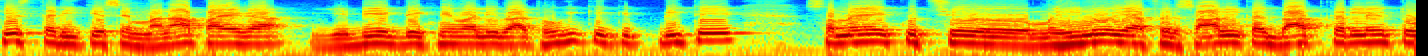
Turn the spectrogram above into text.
किस तरीके से मना पाएगा, ये भी एक देखने वाली बात होगी, क्योंकि बीते समय कुछ महीनों या फिर साल का बात कर लें तो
